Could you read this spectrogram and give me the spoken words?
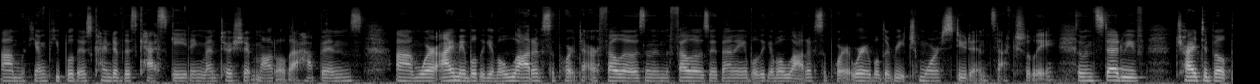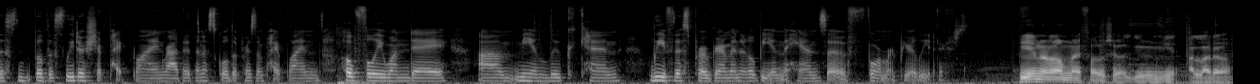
Um, with young people, there's kind of this cascading mentorship model that happens um, where I'm able to give a lot of support to our fellows and then the fellows are then able to give a lot of support. We're able to reach more students actually. So instead we've tried to build this, build this leadership pipeline rather than a school to prison pipeline. Hopefully one day um, me and Luke can leave this program and it'll be in the hands of former peer leaders. Being an alumni fellowship has given me a lot of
